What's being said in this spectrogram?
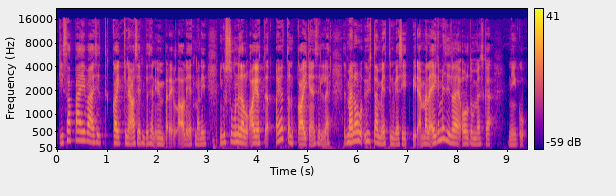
kisapäivää ja sitten kaikki ne asiat, mitä sen ympärillä oli. että mä olin niinku suunnitellut, ajoittanut kaiken sille, että mä en ollut yhtään miettinyt vielä siitä pidemmälle, eikä me siitä oltu myöskään niinku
